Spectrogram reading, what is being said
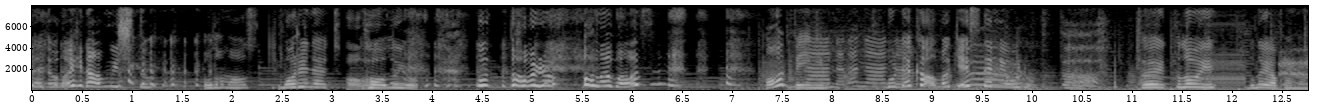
ben ona inanmıştım. Olamaz. Marinet ağlıyor. Bu doğru olamaz. O benim. Burada kalmak istemiyorum. Hey Chloe, bunu yapamam.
